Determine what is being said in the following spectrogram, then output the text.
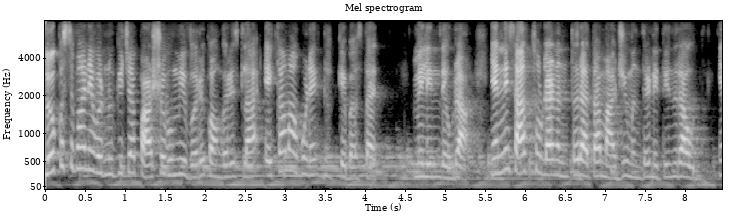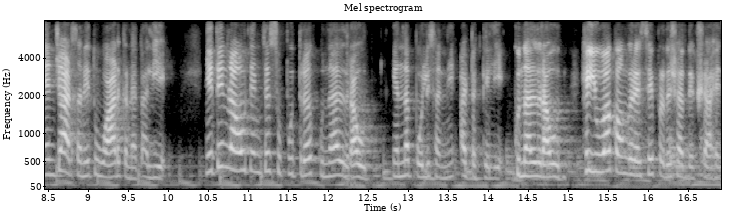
लोकसभा निवडणुकीच्या पार्श्वभूमीवर काँग्रेसला एकामागून एक धक्के बसत आहेत मिलिंद देवरा यांनी साथ सोडल्यानंतर आता माजी मंत्री नितीन राऊत यांच्या अडचणीत वाढ करण्यात आली आहे नितीन राऊत यांचे सुपुत्र कुणाल राऊत यांना पोलिसांनी अटक केली आहे कुणाल राऊत हे युवा काँग्रेसचे प्रदेशाध्यक्ष आहेत.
